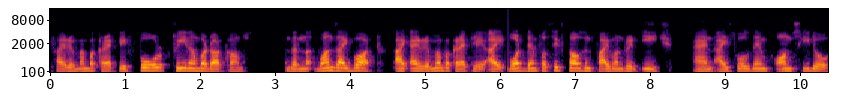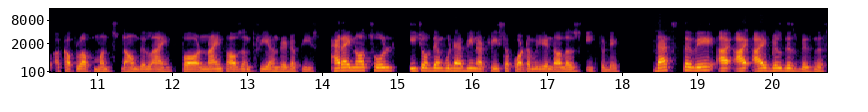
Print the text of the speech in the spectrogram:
if I remember correctly, four three number dot coms. And the uh, ones I bought, I, I remember correctly, I bought them for 6,500 each and I sold them on Sedo a couple of months down the line for 9,300 apiece. Had I not sold, each of them would have been at least a quarter million dollars each today. That's the way I, I, I this business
